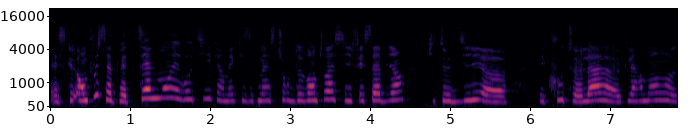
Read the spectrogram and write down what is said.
Est-ce que, en plus, ça peut être tellement érotique, un mec qui se masturbe devant toi, s'il fait ça bien, qui te dit, euh, écoute, là, euh, clairement, euh,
